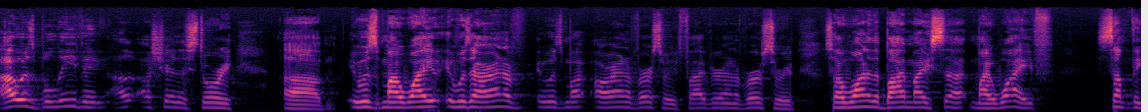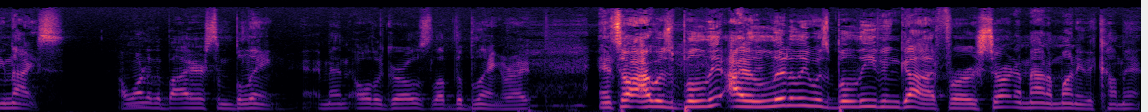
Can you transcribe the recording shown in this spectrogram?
I was believing, I'll, I'll share this story. Um, it was my wife. It was our it was my, our anniversary, five year anniversary. So I wanted to buy my my wife something nice. I wanted to buy her some bling. I mean, all the girls love the bling, right? And so I was belie- I literally was believing God for a certain amount of money to come in.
